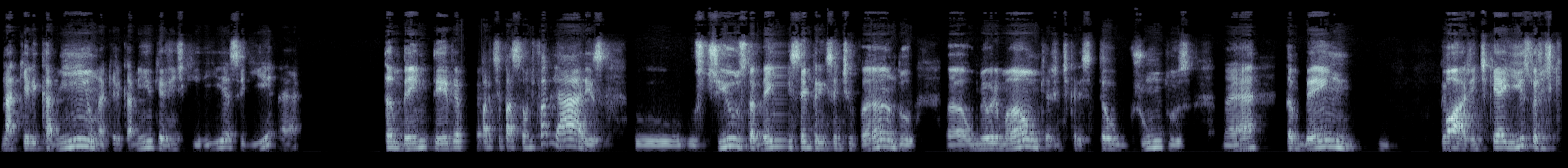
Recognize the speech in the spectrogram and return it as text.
naquele caminho, naquele caminho que a gente queria seguir, né? Também teve a participação de familiares, o, os tios também sempre incentivando, uh, o meu irmão, que a gente cresceu juntos, né? Também, ó, a gente quer isso, a gente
